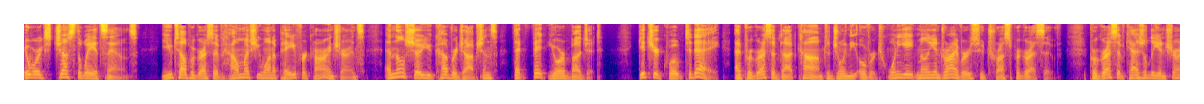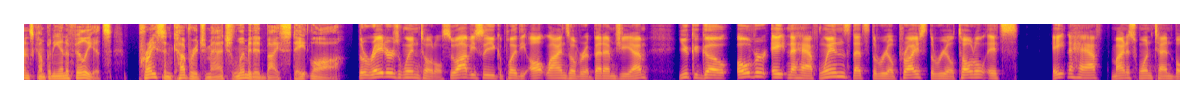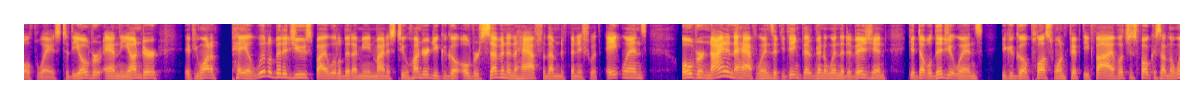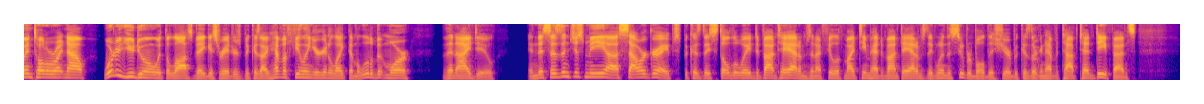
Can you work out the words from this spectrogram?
It works just the way it sounds. You tell Progressive how much you want to pay for car insurance, and they'll show you coverage options that fit your budget. Get your quote today at progressive.com to join the over 28 million drivers who trust Progressive. Progressive Casualty Insurance Company and Affiliates. Price and coverage match limited by state law. The Raiders win total. So obviously you could play the alt lines over at BetMGM. You could go over eight and a half wins. That's the real price, the real total. It's eight and a half minus 110 both ways to the over and the under. If you want to pay a little bit of juice, by a little bit, I mean minus 200, you could go over seven and a half for them to finish with eight wins. Over nine and a half wins, if you think they're going to win the division, get double digit wins, you could go plus 155. Let's just focus on the win total right now. What are you doing with the Las Vegas Raiders? Because I have a feeling you're going to like them a little bit more than I do. And this isn't just me uh, sour grapes because they stole away Davante Adams, and I feel if my team had Davante Adams, they'd win the Super Bowl this year because they're going to have a top ten defense.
